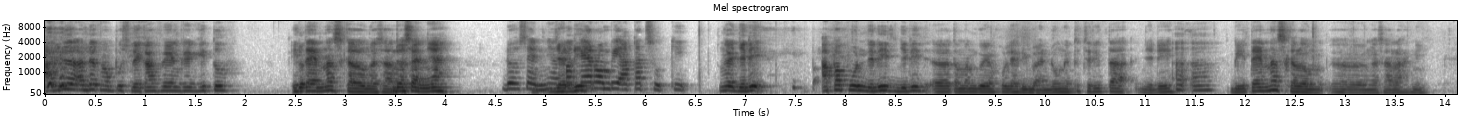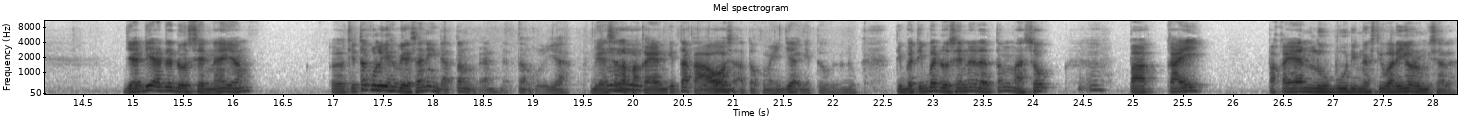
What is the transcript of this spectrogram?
ada ada kampus DKV yang kayak gitu. Itenas kalau nggak salah. Dosennya. dosennya pakai rompi akatsuki. Nggak jadi apa pun jadi jadi eh, teman gue yang kuliah di Bandung itu cerita. Jadi Heeh. di Tenas kalau nggak salah nih. Jadi ada dosennya yang eh, kita kuliah biasa nih datang kan datang kuliah. Biasa lah pakaian kita kaos atau kemeja gitu. duduk tiba-tiba dosennya datang masuk pakai pakaian lubu dinasti warrior misalnya.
